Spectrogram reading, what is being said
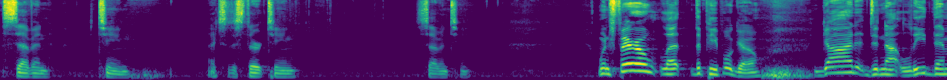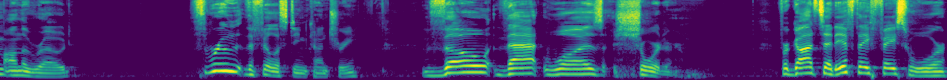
17. Exodus 13, 17. When Pharaoh let the people go, God did not lead them on the road through the Philistine country though that was shorter. For God said, if they face war,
